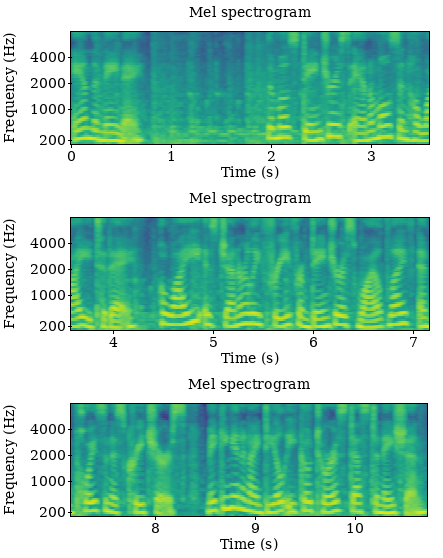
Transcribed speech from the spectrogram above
and the nene. The most dangerous animals in Hawaii today. Hawaii is generally free from dangerous wildlife and poisonous creatures, making it an ideal ecotourist destination.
